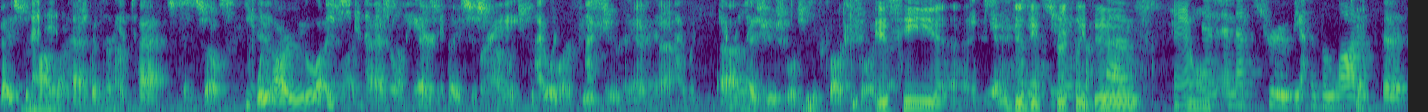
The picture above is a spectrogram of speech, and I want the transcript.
based upon what happened in our past. and so you know, we are utilizing our past as a basis spray. on which to build would, our future. And uh, uh as usual, Steve Clark Is he, uh, yeah, does he strictly do um, animals? And, and, that's true because a lot of the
